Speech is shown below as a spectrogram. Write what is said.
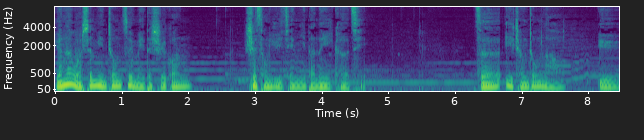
原来我生命中最美的时光，是从遇见你的那一刻起。则一城终老，与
